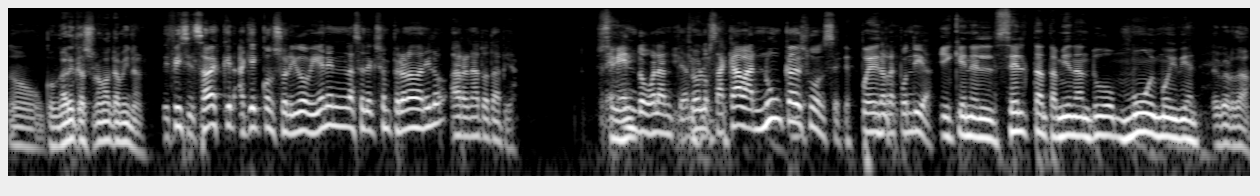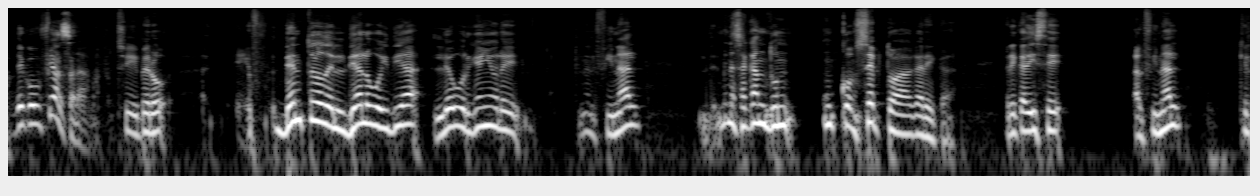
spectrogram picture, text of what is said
No, con Gareca se no va a caminar. Difícil. ¿Sabes a quién consolidó bien en la selección peruana, Danilo? A Renato Tapia. Tremendo volante. No lo sacaba nunca de su once. Después le respondía. Y que en el Celta también anduvo muy, muy bien. Es verdad. De confianza nada más. Sí, pero eh, dentro del diálogo hoy día, Leo Burgueño le, en el final le termina sacando un, un concepto a Gareca. Gareca dice al final que,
